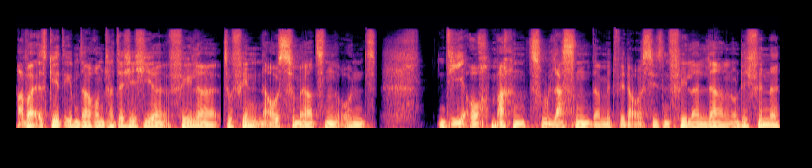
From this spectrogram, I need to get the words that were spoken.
Aber es geht eben darum, tatsächlich hier Fehler zu finden, auszumerzen und die auch machen zu lassen, damit wir da aus diesen Fehlern lernen. Und ich finde,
